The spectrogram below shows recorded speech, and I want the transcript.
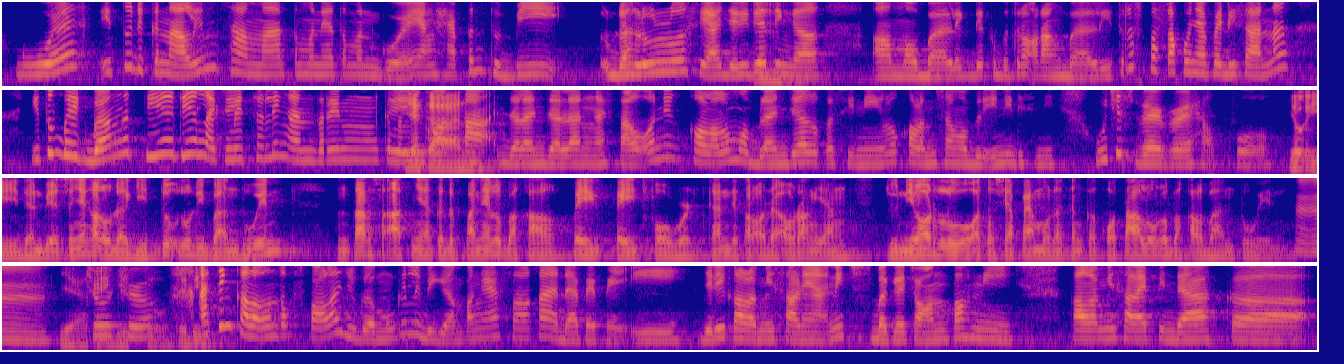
gue itu dikenalin sama temennya temen gue yang happen to be udah lulus ya. Jadi Hmm. dia tinggal uh, mau balik. Dia kebetulan orang Bali. Terus pas aku nyampe di sana itu baik banget dia dia like literally nganterin keliling Iya kan? kota jalan-jalan ngasih tahu oh nih kalau lo mau belanja lo ke sini. Lo kalau misalnya mau beli ini di sini. Which is very very helpful. Yoi, dan biasanya kalau udah gitu lu dibantuin ntar saatnya ke depannya lu bakal pay paid forward kan kalau ada orang yang junior lu atau siapa yang mau datang ke kota lu lu bakal bantuin Hmm, ya true, kayak true. gitu jadi I think kalau untuk sekolah juga mungkin lebih gampang ya, soalnya kan ada PPI. Jadi kalau misalnya ini sebagai contoh nih, kalau misalnya pindah ke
